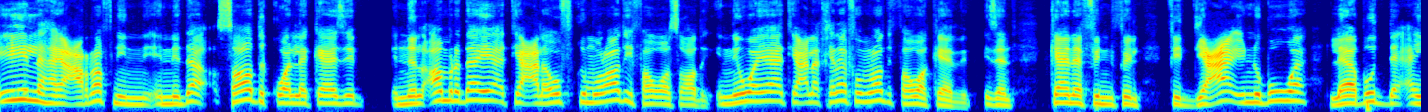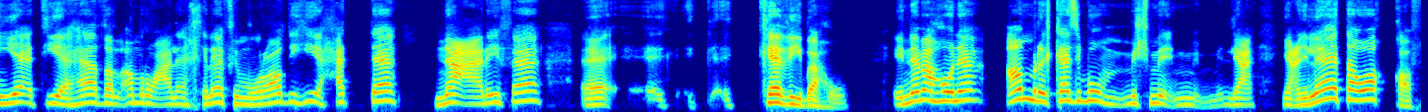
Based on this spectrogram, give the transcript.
إيه اللي هيعرفني إن إن ده صادق ولا كاذب؟ إن الأمر ده يأتي على وفق مرادي فهو صادق إن هو يأتي على خلاف مرادي فهو كاذب. اذا كان في في في ادعاء النبوة لابد أن يأتي هذا الأمر على خلاف مراده حتى نعرف آه، كذبه. إنما هنا أمر كذبه مش م... يعني- يعني لا يتوقف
